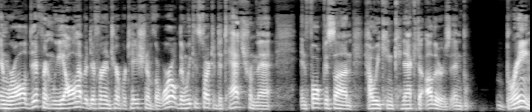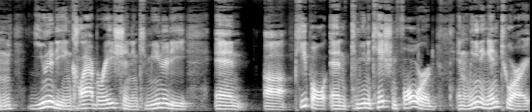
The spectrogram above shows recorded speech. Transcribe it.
and we're all different, we all have a different interpretation of the world, then we can start to detach from that and focus on how we can connect to others and bring unity and collaboration and community and uh, people and communication forward and leaning into our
